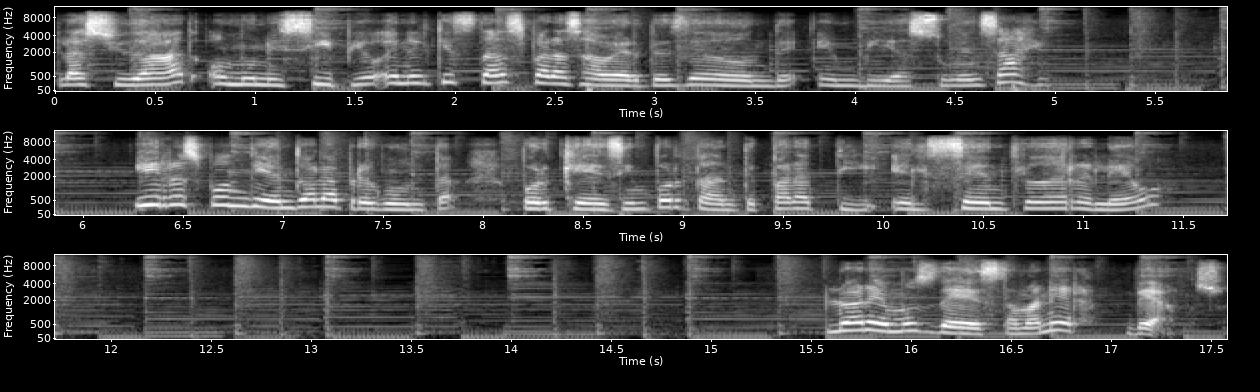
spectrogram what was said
la ciudad o municipio en el que estás para saber desde dónde envías tu mensaje. Y respondiendo a la pregunta, ¿por qué es importante para ti el centro de relevo? Lo haremos de esta manera. Veamos.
